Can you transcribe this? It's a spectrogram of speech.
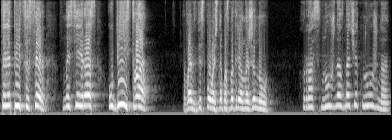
торопиться, сэр! На сей раз убийство!» Ваймс беспомощно посмотрел на жену. «Раз нужно, значит нужно»,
